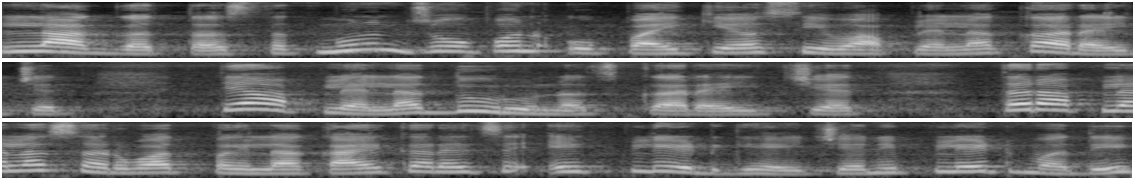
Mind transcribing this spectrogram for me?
लागत असतात. म्हणून जो पण उपाय किंवा सेवा आपल्याला करायचे आहेत त्या आपल्याला दुरूनच करायचे आहेत तर आपल्याला सर्वात पहिला काय करायचं? एक प्लेट घ्यायची. घ्यायची आणि प्लेटमध्ये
